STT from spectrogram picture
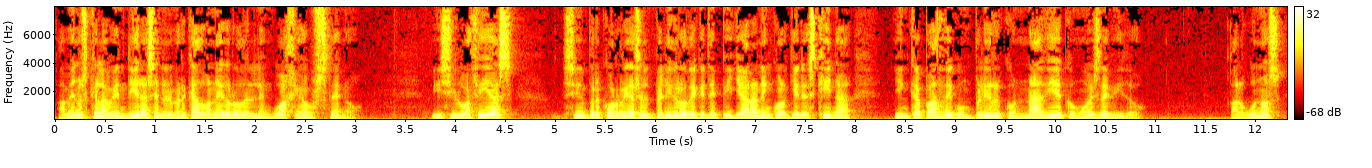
a menos que la vendieras en el mercado negro del lenguaje obsceno. Y si lo hacías, siempre corrías el peligro de que te pillaran en cualquier esquina, incapaz de cumplir con nadie como es debido. Algunos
